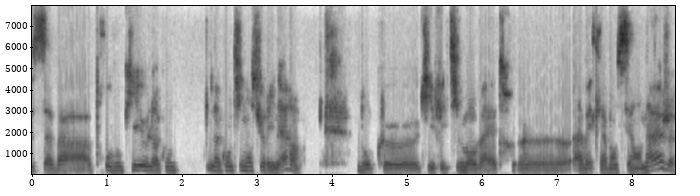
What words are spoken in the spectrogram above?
ça va provoquer l'incontinence urinaire. Donc qui effectivement va être avec l'avancée en âge.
